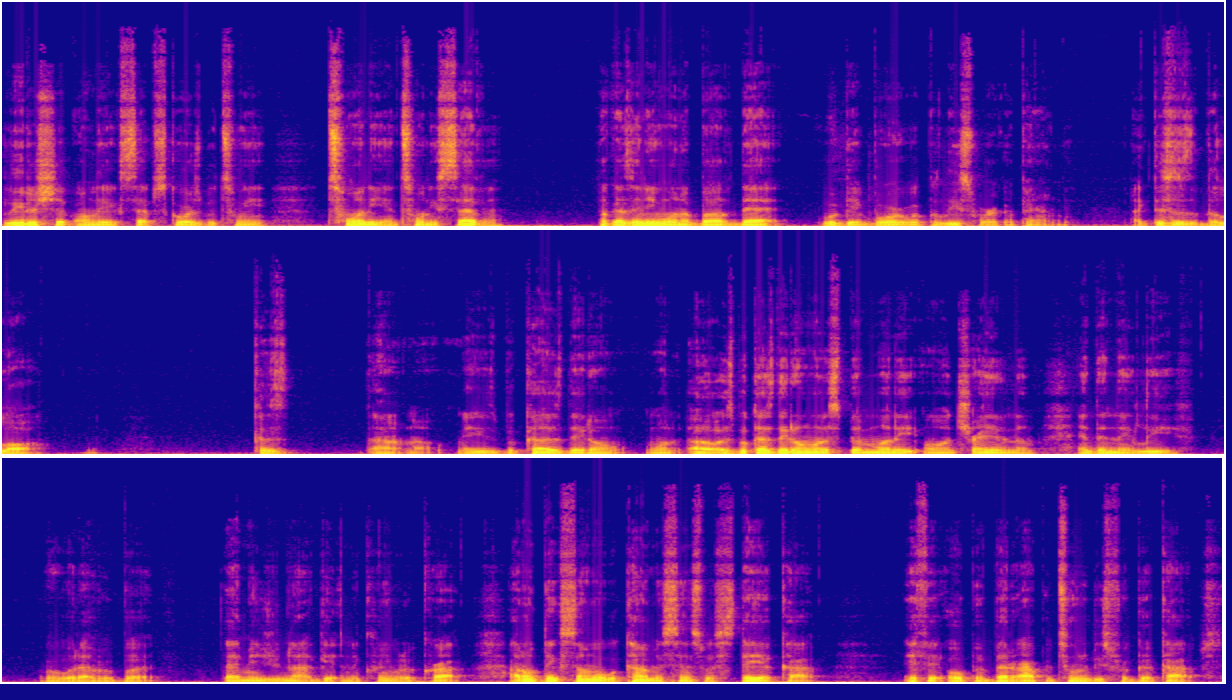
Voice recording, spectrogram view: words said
leadership only accepts scores between 20 and 27 because anyone above that will get bored with police work apparently. Like this is the law. Because i don't know maybe it's because they don't want oh it's because they don't want to spend money on training them and then they leave or whatever but that means you're not getting the cream of the crop. I don't think someone with common sense would stay a cop if it opened better opportunities for good cops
